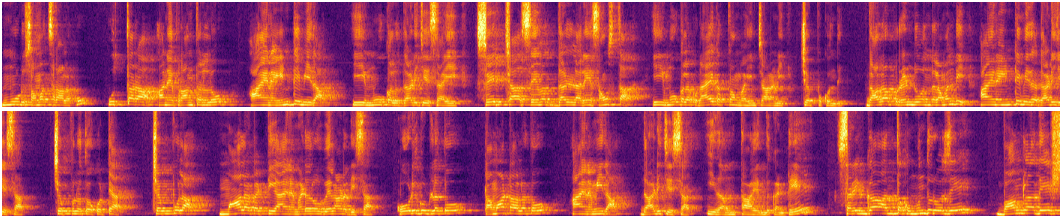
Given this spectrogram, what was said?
మూడు సంవత్సరాలకు ఉత్తర అనే ప్రాంతంలో ఆయన ఇంటి మీద ఈ మూకలు దాడి చేశాయి. స్వేచ్ఛా సేవక్ దళ్ అనే సంస్థ ఈ మూకలకు నాయకత్వం వహించాలని చెప్పుకుంది. దాదాపు రెండు వందల మంది ఆయన ఇంటి మీద దాడి చేశారు. చెప్పులతో కొట్టారు. చెప్పుల మాల కట్టి ఆయన మెడలో వేలాడదీశారు కోడిగుడ్లతో టమాటాలతో ఆయన మీద దాడి చేశారు. ఇదంతా ఎందుకంటే సరిగ్గా అంతకు ముందు రోజే బంగ్లాదేశ్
